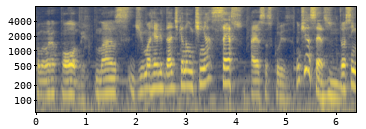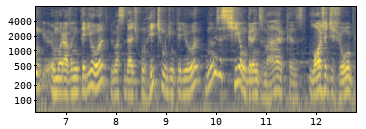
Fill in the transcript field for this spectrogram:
como eu era pobre, mas de uma realidade que eu não tinha acesso a essas coisas. Não tinha acesso. Então, assim, eu morava no interior, de uma cidade com ritmo de interior, não existiam grandes marcas, loja de jogo,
